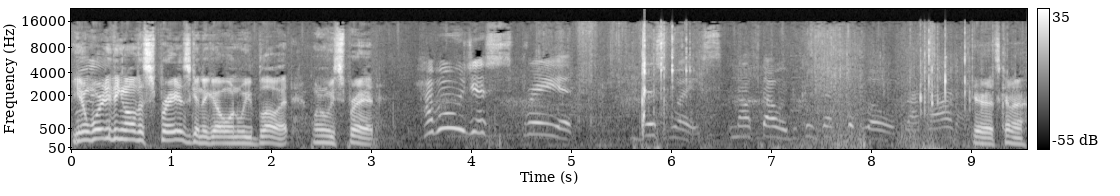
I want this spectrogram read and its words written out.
You know, where do you think all the spray is gonna go when we blow it, when we spray it? How about we just spray it this way, not that way, because that's the blow back out. Here, it's kind of.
